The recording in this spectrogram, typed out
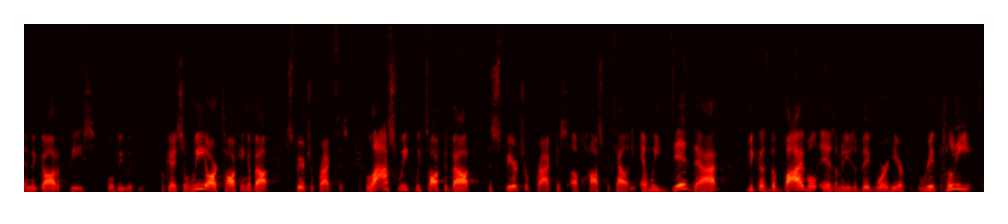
and the God of peace will be with you. Okay, so we are talking about spiritual practices. Last week we talked about the spiritual practice of hospitality, and we did that because the Bible is, I'm going to use a big word here, replete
